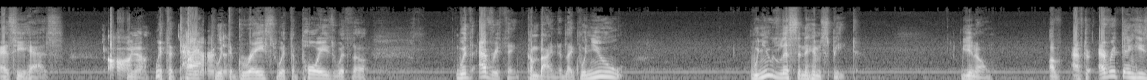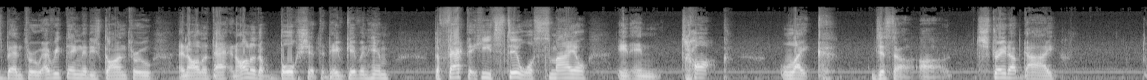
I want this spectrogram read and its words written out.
as he has. Oh, you yeah. know, with the tact, with with the grace, with the poise, with the with everything combined. Like when you when you listen to him speak, you know, of after everything he's been through, everything that he's gone through, and all of that, and all of the bullshit that they've given him, the fact that he still will smile and, and talk like just a, a straight up guy i-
